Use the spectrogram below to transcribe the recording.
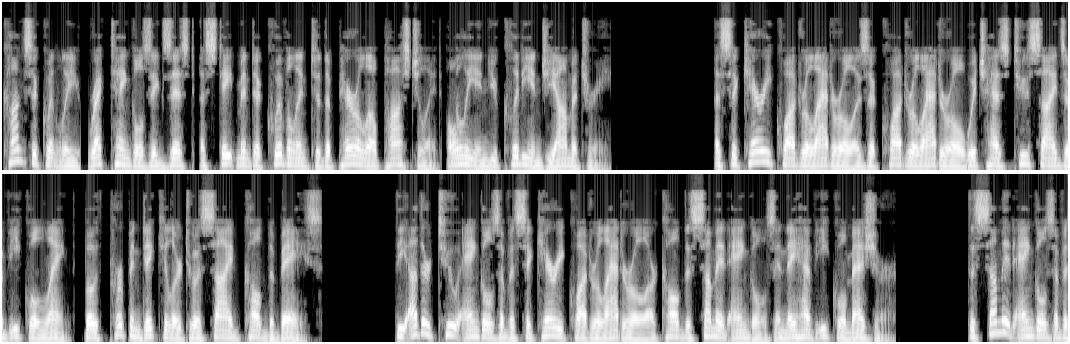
Consequently, rectangles exist a statement equivalent to the parallel postulate only in Euclidean geometry. A Saccheri quadrilateral is a quadrilateral which has two sides of equal length, both perpendicular to a side called the base. The other two angles of a Saccheri quadrilateral are called the summit angles and they have equal measure. The summit angles of a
